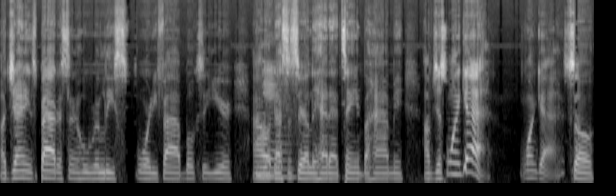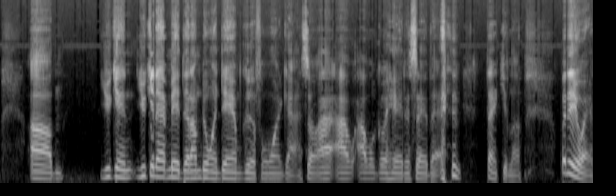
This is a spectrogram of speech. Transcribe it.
a James Patterson who released forty five books a year. I don't Yeah. necessarily have that team behind me. I'm just one guy, one guy. So um, you can you can admit that I'm doing damn good for one guy. So I I, I will go ahead and say that. Thank you, love. But anyway,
